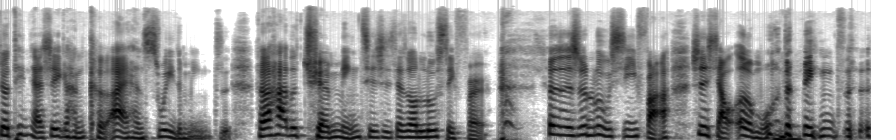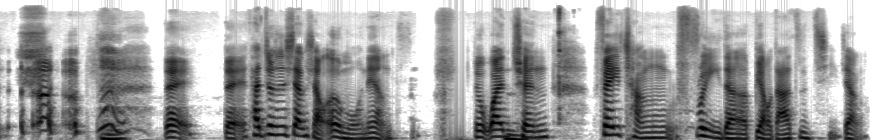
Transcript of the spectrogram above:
就听起来是一个很可爱、很 sweet 的名字，可是它的全名其实叫做 Lucifer，就是是路西法，是小恶魔的名字。对对，它就是像小恶魔那样子，就完全非常 free 的表达自己这样。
